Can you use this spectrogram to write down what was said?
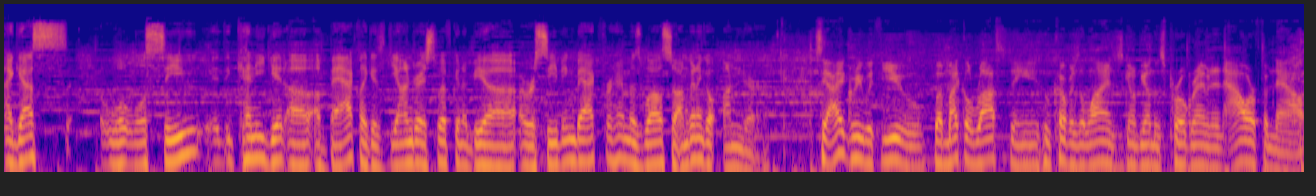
I guess we'll, we'll see. Can he get a, a back? Like, is D'Andre Swift going to be a, a receiving back for him as well? So I'm going to go under. See, I agree with you, but Michael Rothstein, who covers the Lions, is going to be on this program in an hour from now.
